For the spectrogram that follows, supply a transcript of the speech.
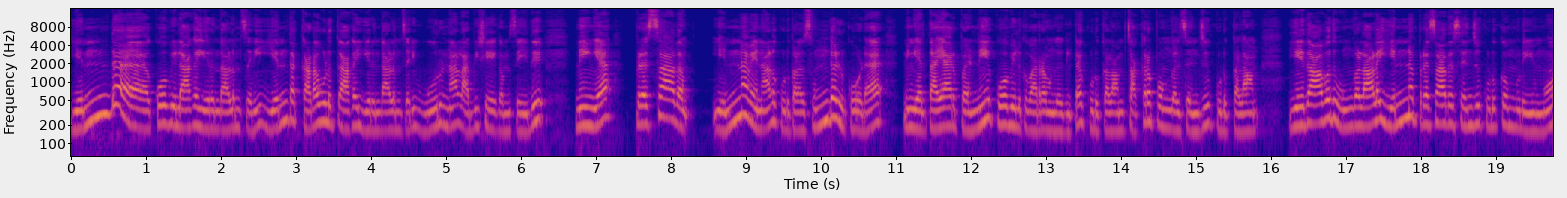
எந்த கோவிலாக இருந்தாலும் சரி எந்த கடவுளுக்காக இருந்தாலும் சரி ஒரு நாள் அபிஷேகம் செய்து நீங்கள் பிரசாதம் என்ன வேணாலும் கொடுக்கலாம். சுண்டல் கூட நீங்கள் தயார் பண்ணி கோவிலுக்கு வர்றவங்ககிட்ட கொடுக்கலாம். சக்கரை பொங்கல் செஞ்சு கொடுக்கலாம். ஏதாவது உங்களால் என்ன பிரசாதம் செஞ்சு கொடுக்க முடியுமோ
